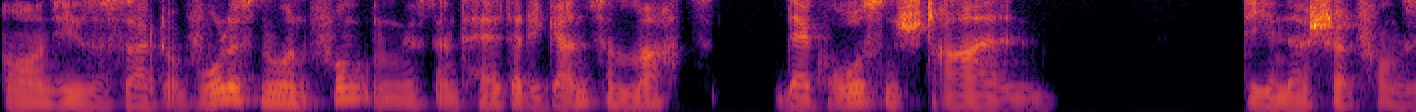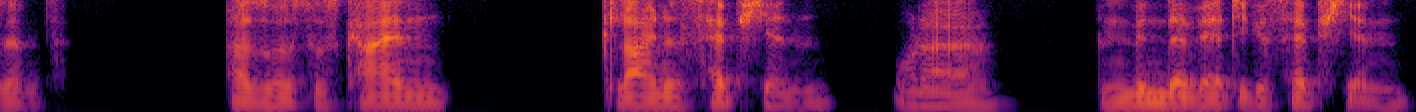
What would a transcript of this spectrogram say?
Und Jesus sagt, obwohl es nur ein Funken ist, enthält er die ganze Macht der großen Strahlen, die in der Schöpfung sind. Also ist es kein kleines Häppchen oder ein minderwertiges Häppchen,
